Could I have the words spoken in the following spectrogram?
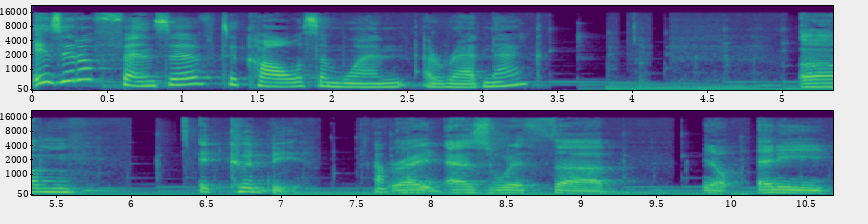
Is it offensive to call someone a redneck? Um, it could be, Okay. right? As with uh, you know any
